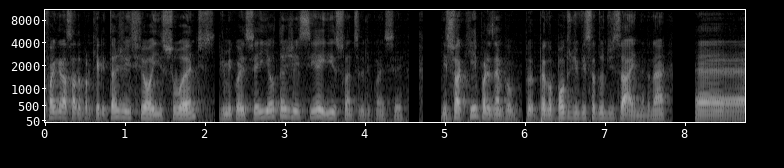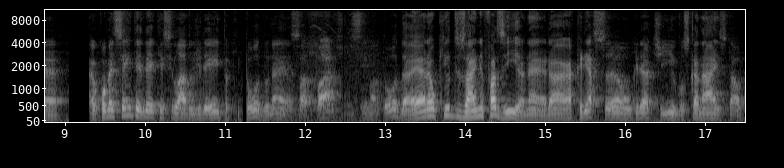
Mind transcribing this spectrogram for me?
foi engraçado porque ele tangenciou isso antes de me conhecer e eu tangenciei isso antes dele conhecer. Isso aqui, por exemplo, pelo ponto de vista do designer, né? É, eu comecei a entender que esse lado direito aqui todo, né, essa parte de cima toda, era o que o design fazia, né? Era a criação, o criativo, os canais e tal.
